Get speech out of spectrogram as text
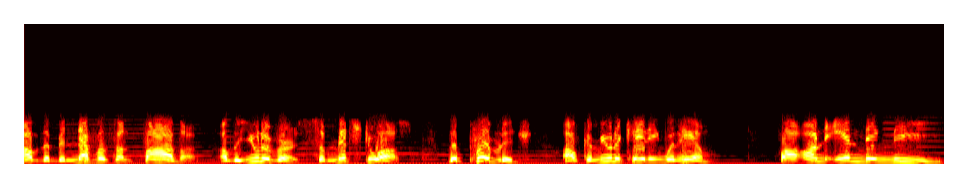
of the beneficent Father of the universe submits to us the privilege of communicating with Him for unending needs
